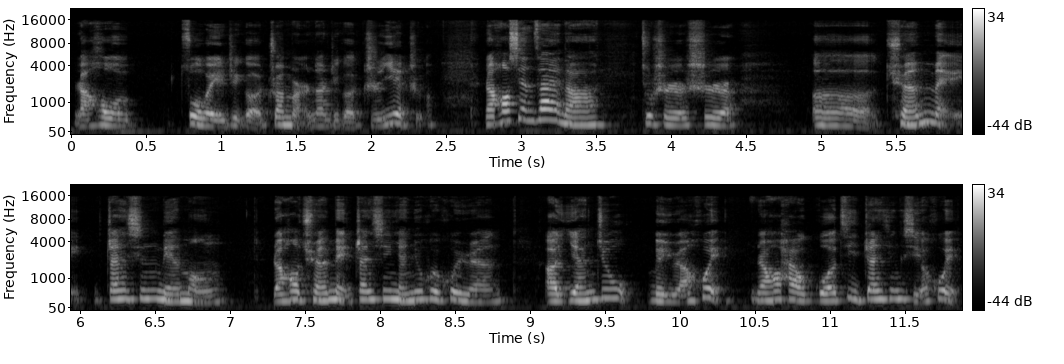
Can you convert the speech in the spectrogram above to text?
然后作为这个专门的这个职业者，然后现在呢就是是呃全美占星联盟，然后全美占星研究会会员。呃，研究委员会，然后还有国际占星协会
